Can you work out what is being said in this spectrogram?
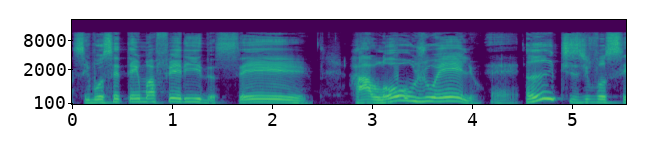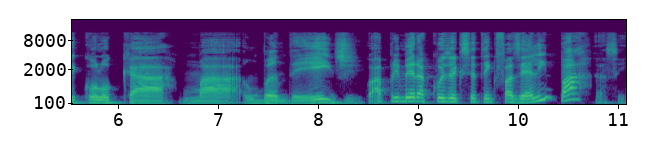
Se você tem uma ferida, você ralou o joelho. É, antes de você colocar uma, um band-aid, a primeira coisa que você tem que fazer é limpar. Assim.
